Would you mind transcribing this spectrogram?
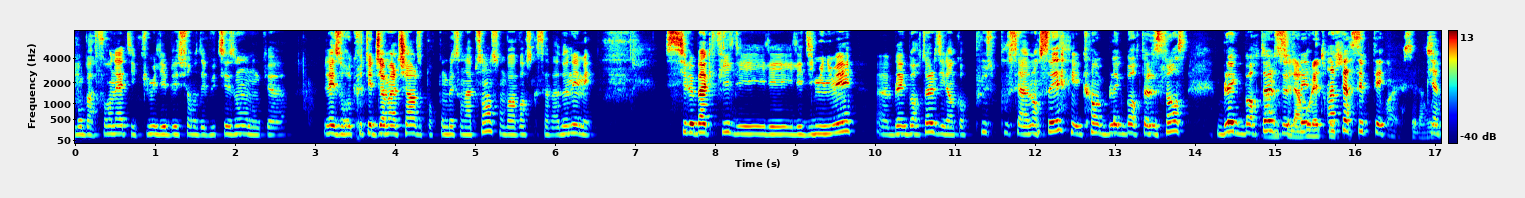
Bon bah Fournette, il cumule des blessures en début de saison, donc euh, là ils ont recruté Jamal Charles pour combler son absence. On va voir ce que ça va donner, mais si le backfield il, il est, il est diminué, euh, Blake Bortles il est encore plus poussé à lancer et quand Blake Bortles lance, Blake Bortles Ouais, se la fait intercepter. Ouais, la Tiens.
